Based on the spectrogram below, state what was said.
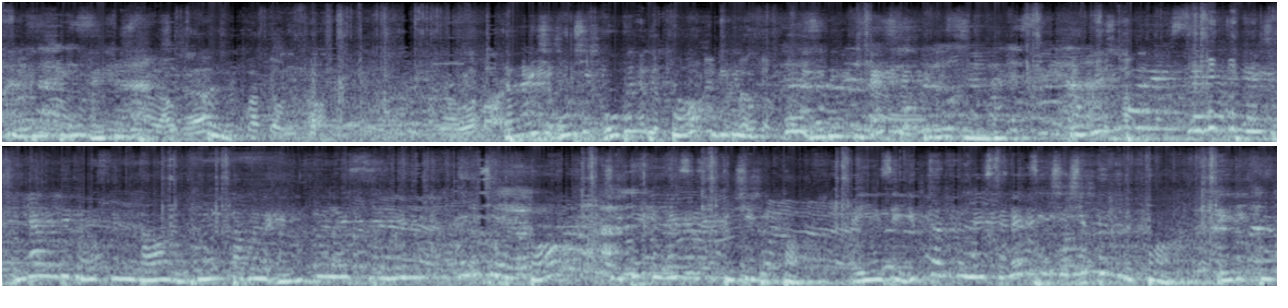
그 11시 55분부터 그리고 그 이벤트가 시작되겠습니다. 오늘 스포츠 세트클래스 2라운드 결승전 BMW 클래스는 1시부터 GT 클래스는 2시부터 AS 6000 클래스는 3시 10분부터 메디컬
